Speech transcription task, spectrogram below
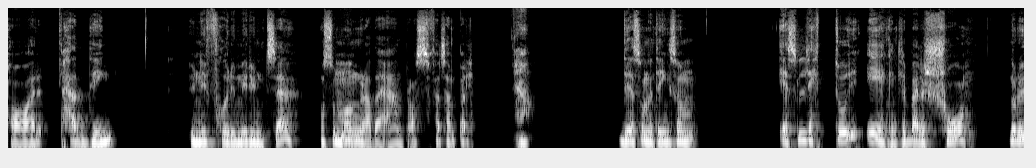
har padding, uniform rundt seg, og så Mm. mangler det en plass, eksempel. Ja. Det er sånne ting som er så lett å egentlig bare se når du,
